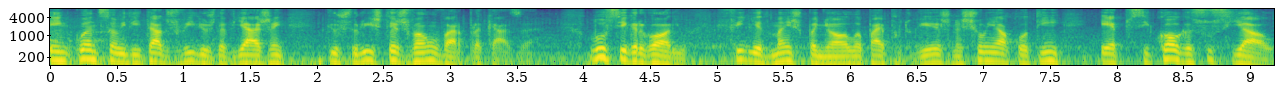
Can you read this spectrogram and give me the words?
enquanto são editados vídeos da viagem que os turistas vão levar para casa. Lúcia Gregório, filha de mãe espanhola, pai português, nasceu em Alcotim, é psicóloga social.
